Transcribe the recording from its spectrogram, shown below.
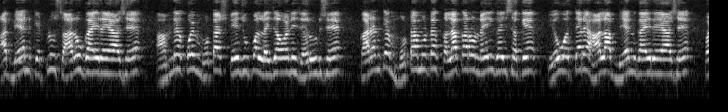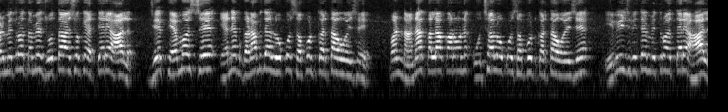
આ બેન કેટલું સારું ગાઈ રહ્યા છે. અમને કોઈ મોટા સ્ટેજ ઉપર લઈ જવાની જરૂર છે. કારણ કે મોટા મોટા કલાકારો નહીં ગાઈ શકે, એવું અત્યારે હાલ આ બેન ગાઈ રહ્યા છે. પણ મિત્રો, તમે જોતા હશો કે અત્યારે હાલ જે ફેમસ છે, એને ઘણા બધા લોકો સપોર્ટ કરતા હોય છે. પણ નાના કલાકારોને ઓછા લોકો સપોર્ટ કરતા હોય છે. એવી જ રીતે મિત્રો, અત્યારે હાલ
